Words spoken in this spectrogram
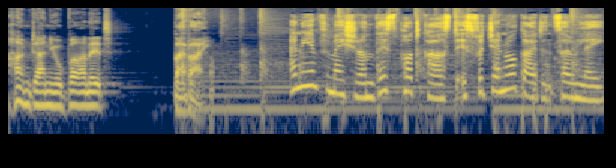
I'm Daniel Barnett. Bye bye. Any information on this podcast is for general guidance only.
